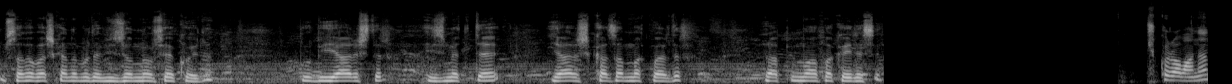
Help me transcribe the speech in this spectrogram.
Mustafa Başkan da burada vizyonunu ortaya koydu. Bu bir yarıştır. Hizmette yarış kazanmak vardır. Rabbim muvaffak eylesin. Çukurova'nın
